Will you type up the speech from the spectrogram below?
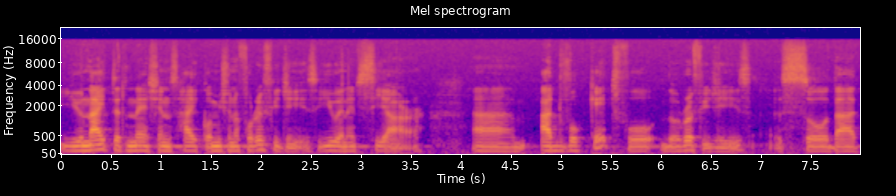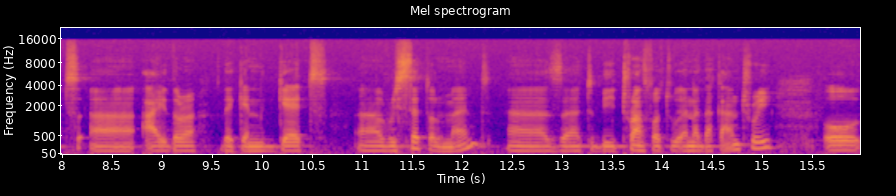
United Nations High Commissioner for Refugees, UNHCR, um, advocate for the refugees so that uh, either they can get uh, resettlement as uh, to be transferred to another country or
